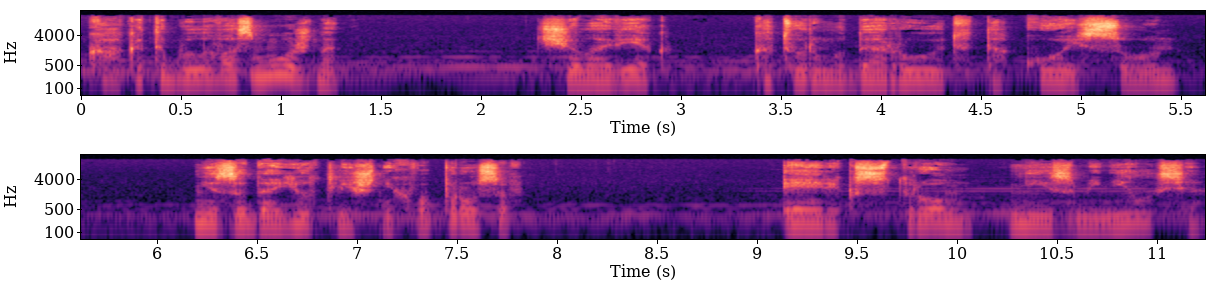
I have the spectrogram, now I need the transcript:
Как это было возможно? Человек, которому даруют такой сон, не задает лишних вопросов. Эрик Стром не изменился.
